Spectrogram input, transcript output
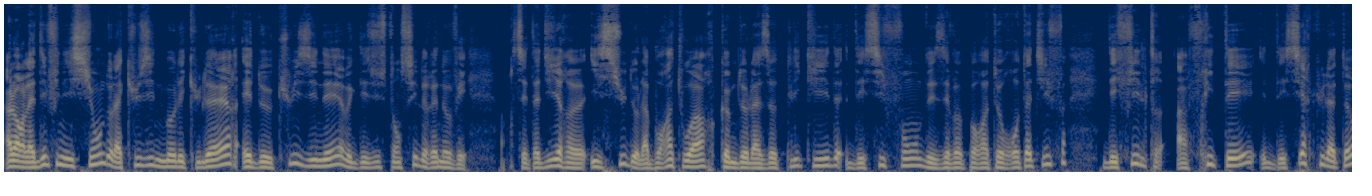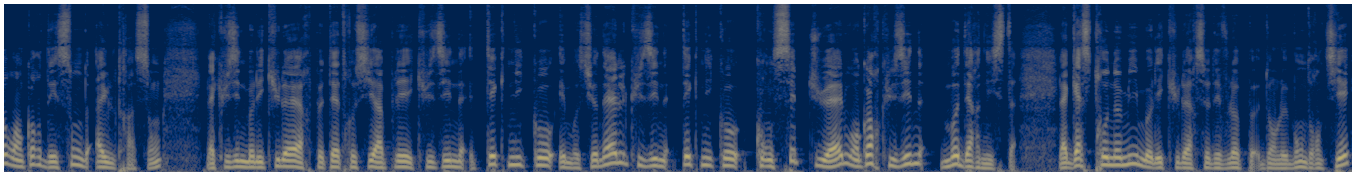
Alors la définition de la cuisine moléculaire est de cuisiner avec des ustensiles rénovés, c'est-à-dire issus de laboratoires comme de l'azote liquide, des siphons, des évaporateurs rotatifs, des filtres à friter, des circulateurs ou encore des sondes à ultrasons. La cuisine moléculaire peut être aussi appelée cuisine technico-émotionnelle, cuisine technico-conceptuelle ou encore cuisine moderniste. La gastronomie moléculaire se développe dans le monde entier.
